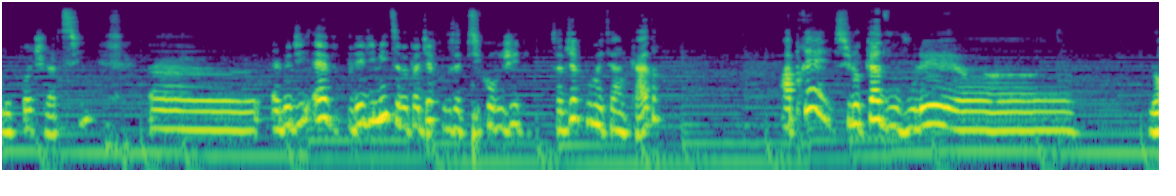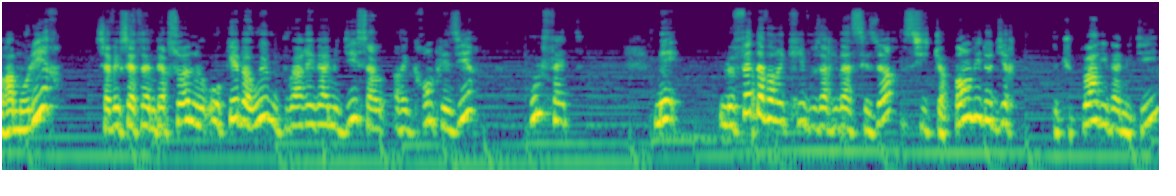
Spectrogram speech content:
le coach la psy. Euh, elle me dit Eve, les limites, ça ne veut pas dire que vous êtes psychorigide. Ça veut dire que vous mettez un cadre. Après, si le cadre, vous voulez euh, le ramollir, c'est avec certaines personnes, ok, bah oui, vous pouvez arriver à midi, ça avec grand plaisir vous le faites. Mais le fait d'avoir écrit vous arrivez à 16 heures, si tu n'as pas envie de dire que tu peux arriver à midi,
